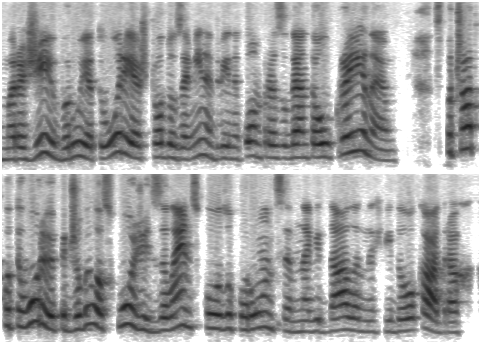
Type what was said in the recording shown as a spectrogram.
в мережі вирує теорія щодо заміни двійником президента України. Спочатку теорію підживила схожість Зеленського з охоронцем на віддалених відеокадрах.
